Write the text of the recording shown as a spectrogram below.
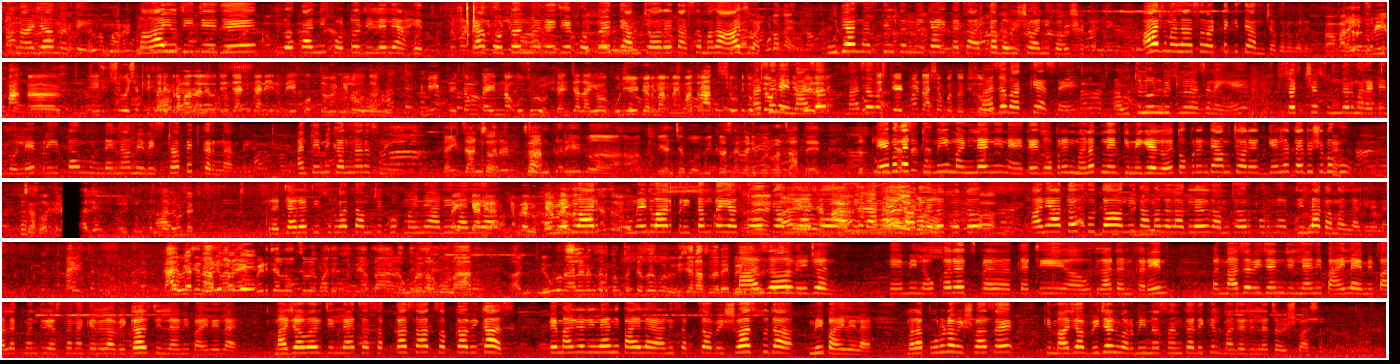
आज माझ्या मते महायुतीचे जे लोकांनी फोटो दिलेले आहेत त्या फोटोंमध्ये जे फोटो आहेत ते आमच्यावर आहेत असं मला आज वाटतं. उद्या नसतील तर मी काही त्याचा आता भविष्यवाणी करू शकत नाही. आज मला असं वाटतं की ते आमच्या बरोबर आहेत. तुम्ही जी शिवशक्ती परिक्रमा झाले होते त्या ठिकाणी तुम्ही एक वक्तव्य केलं होतं मी प्रीतमताईंना उचलून त्यांच्या जागेवर कुणीही करणार नाही. मात्र आता शेवटी असं नाही, तुमच्यावर माझं- माझं- स्टेटमेंट अशा पद्धतीचं. माझं वाक्य असं आहे उचलून बिचलून असं नाही आहे. स्वच्छ सुंदर मराठीत बोलले प्रीतम मुंडेंना मी विस्थापित करणार नाही. आणि ते मी करणारच नाही. काही जानकर जानकर हे अ, यांच्या विकास आघाडी बरोबर जात आहेत. तर ते तुम्ही बघा त्यांचं- तुम्ही म्हणल्यानी नाही. ते जोपर्यंत म्हणत नाहीत की मी गेलोय तोपर्यंत ते आमच्यावर आहेत. गेलं त्या दिवशी बघू. प्रचाराची सुरुवात तर आमची खूप महिने आधी झाली आहे. उमेदवार उमेदवार प्रीतमताई असो किंवा मी असो आम्ही कामाला लागलेलोच होतो. आणि आता सुद्धा आम्ही कामाला लागलेलो आहोत. आमच्यावर पूर्ण जिल्हा कामाला लागलेला आहे. काय विजन असणार आहे? बीडच्या लोकसभेमध्ये तुम्ही आता उमेदवार म्हणून आहात. निवडून आल्यानंतर तुमचं कसं विजन असणार आहे माझं? विजन हे मी लवकरच त्याची उद्घाटन करेन. पण माझं विजन जिल्ह्याने पाहिलं आहे मी पालकमंत्री असताना केलेला विकास जिल्ह्याने पाहिलेला आहे. माझ्यावर जिल्ह्याचा सबका साथ सबका विकास हे माझ्या जिल्ह्याने पाहिलं आहे आणि सबचा विश्वाससुद्धा मी पाहिलेला आहे. मला पूर्ण विश्वास आहे की माझ्या विजनवर मी न सांगता देखील माझ्या जिल्ह्याचा विश्वास आहे.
